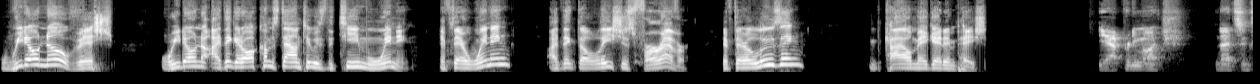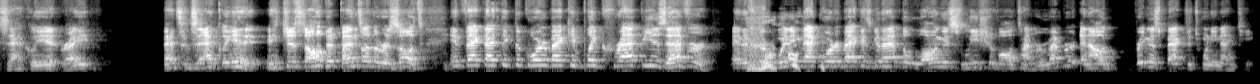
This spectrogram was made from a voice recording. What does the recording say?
We don't know, Vish we don't know. I think it all comes down to is the team winning. If they're winning, I think the leash is forever. If they're losing, Kyle may get impatient. Yeah, pretty much. That's exactly it, right? That's exactly it. It just all depends on the results. In fact, I think the quarterback can play crappy as ever. And if they're winning, that quarterback is going to have the longest leash of all time. Remember, and I'll bring us back to 2019.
